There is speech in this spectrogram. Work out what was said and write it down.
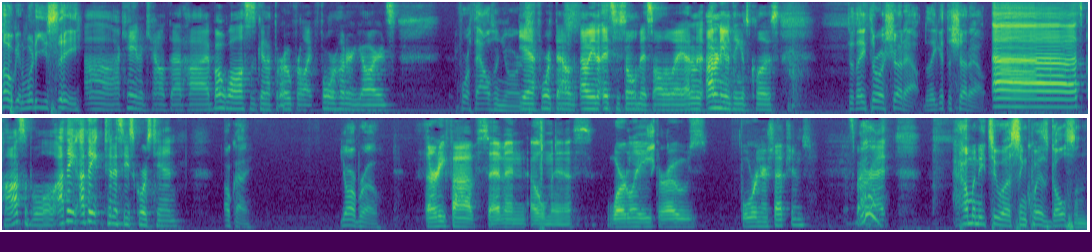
Logan, what do you see? Uh, I can't even count that high. Bo Wallace is going to throw for like 400 yards. Four thousand yards. Yeah, four thousand. I mean, it's just Ole Miss all the way. I don't. I don't even think it's close. Do they throw a shutout? Do they get the shutout? Uh, that's possible. I think. I think Tennessee scores ten. Okay. Yarbrough. 35-7 Ole Miss. Worley throws four interceptions. That's about Woo. right. How many to uh, Senquez Golson?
